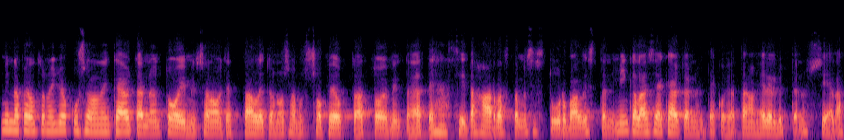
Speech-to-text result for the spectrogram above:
Minna Peltonen joku sellainen käytännön toimi, sanoit, että tallit on osannut sopeuttaa toimintaa ja tehdä siitä harrastamisesta turvallista, niin minkälaisia käytännön tekoja tämä on edellyttänyt siellä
